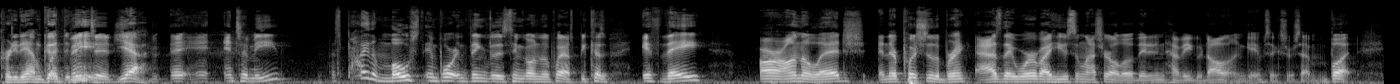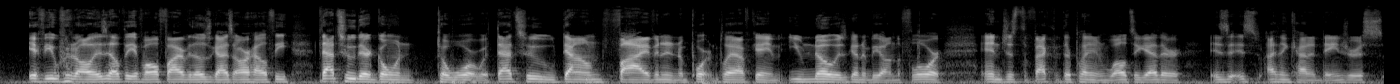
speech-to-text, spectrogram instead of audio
pretty damn good to vintage. me. Yeah, And to me, that's probably the most important thing for this team going to the playoffs because if they are on the ledge and they're pushed to the brink as they were by Houston last year, although they didn't have Iguodala in game six or seven. But if Iguodala is healthy, if all five of those guys are healthy, that's who they're going to war with. That's who down five in an important playoff game you know is going to be on the floor. And just the fact that they're playing well together is, is I think, kind of dangerous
